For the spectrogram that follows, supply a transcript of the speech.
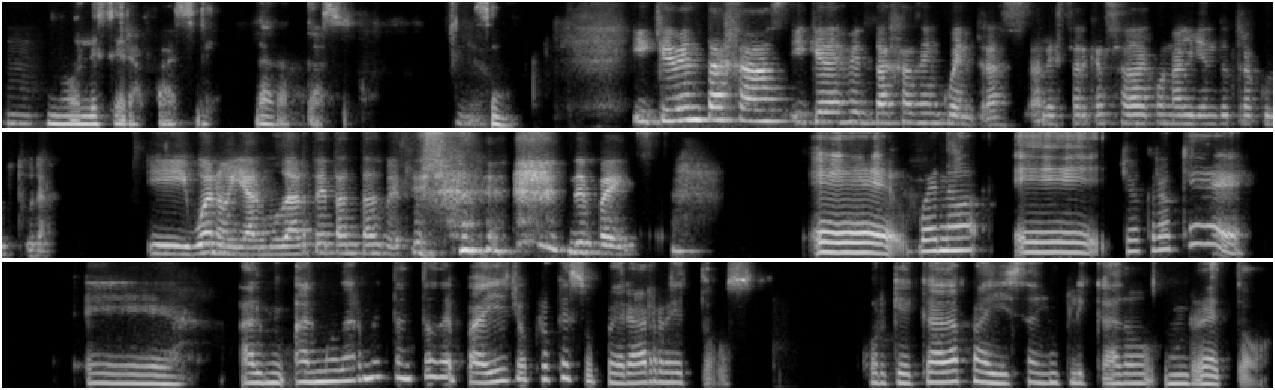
Mm. No les era fácil la adaptación. Yeah. Sí. ¿Y qué ventajas y qué desventajas encuentras al estar casada con alguien de otra cultura? Y bueno, y al mudarte tantas veces de país. Eh, bueno, eh, yo creo que eh, al, al, mudarme tanto de país, yo creo que superar retos, porque cada país ha implicado un reto.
